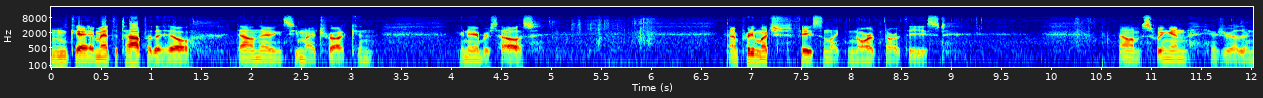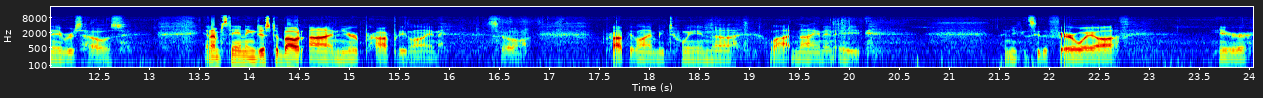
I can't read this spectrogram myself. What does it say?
Okay, I'm at the top of the hill. Down there you can see my truck and your neighbor's house. And I'm pretty much facing like north northeast. Now I'm swinging, here's your other neighbor's house. And I'm standing just about on your property line. So, property line between uh, lot 9 and 8. And you can see the fairway off here.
